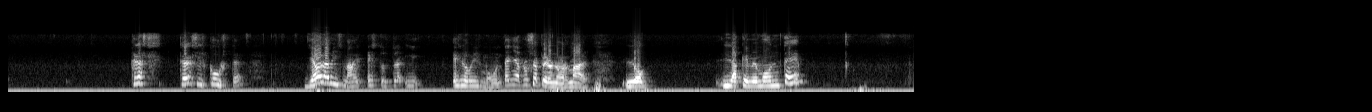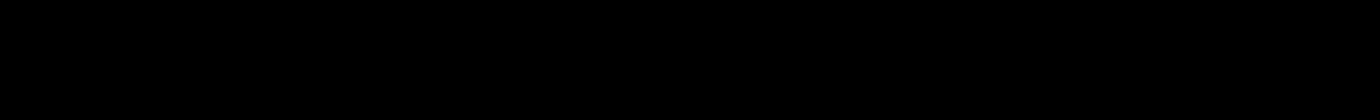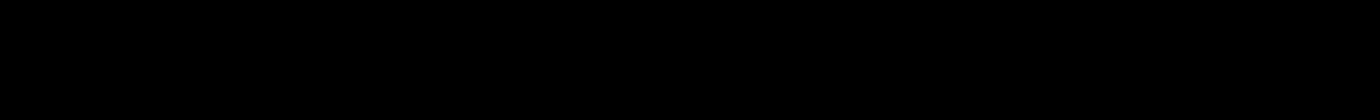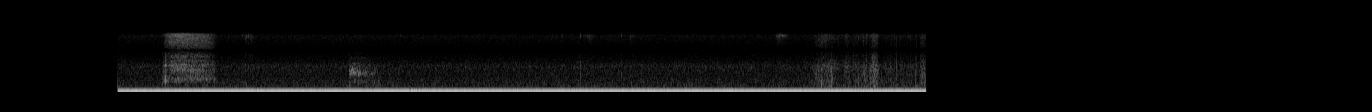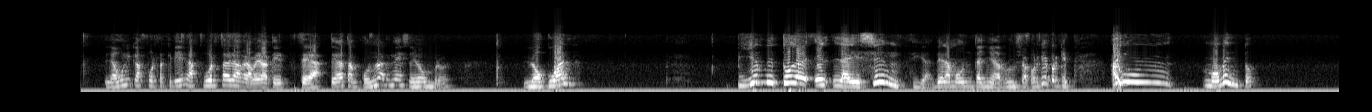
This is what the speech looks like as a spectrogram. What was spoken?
Crash, Crash Coaster lleva la misma estructura y es lo mismo, montaña rusa pero normal. Lo, la que me monté la única fuerza que tiene es la fuerza de la gravedad. Te, te, atan con un arnés de hombros, lo cual pierde toda la esencia de la montaña rusa. ¿Por qué? Porque hay un momento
